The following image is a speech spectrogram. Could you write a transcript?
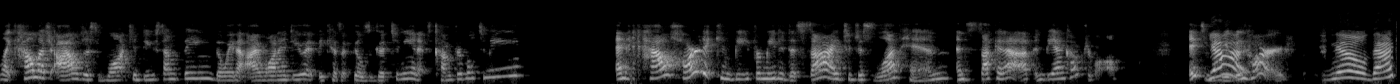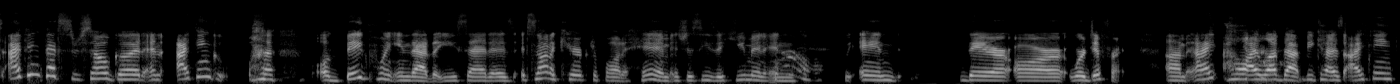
like how much I'll just want to do something the way that I want to do it because it feels good to me and it's comfortable to me. And how hard it can be for me to decide to just love him and suck it up and be uncomfortable. It's yeah. really hard. No, that's I think that's so good. And I think a big point in that that you said is it's not a character flaw to him it's just he's a human and wow. and there are we're different um and i oh i love that because i think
